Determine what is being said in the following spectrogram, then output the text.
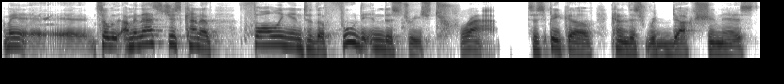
I mean, uh, so I mean that's just kind of falling into the food industry's trap to speak of kind of this reductionist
